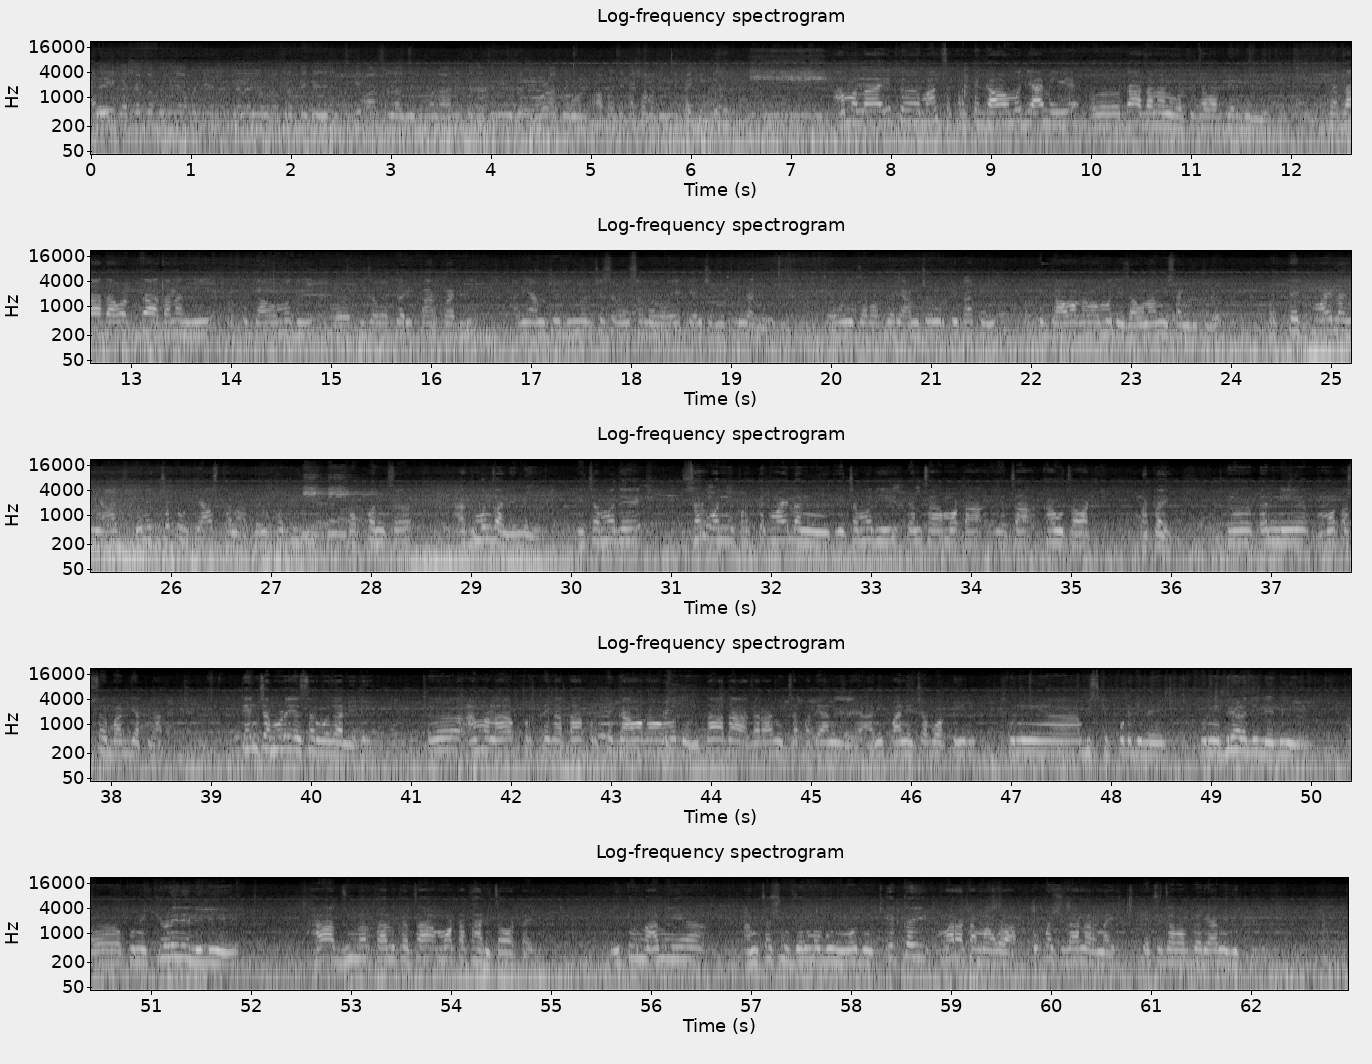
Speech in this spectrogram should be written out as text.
आणि कशा पद्धतीने आपण नियोजन केलं? एवढं प्रत्येक किती माणसं लागली तुम्हाला? आणि त्याचं नियोजन गोळा करून आपण ते कशा पद्धतीने पॅकिंग केलं आम्हाला इथं माणसं प्रत्येक गावामध्ये आम्ही दहा जणांवरती जबाबदारी दिली होती. त्या दहा दहा दहा जणांनी प्रत्येक गावामध्ये ती जबाबदारी पार पाडली आणि आमचे जुन्नरचे सगळे समन्वयक यांची मिटिंग झाली होती. त्यामुळे जबाबदारी आमच्यावरती टाकली प्रत्येक गावागावामध्ये जाऊन आम्ही सांगितलं. प्रत्येक महिलांनी आज गणेश चतुर्थी असताना गणपती बाप्पांचं आगमन झालेलं आहे. याच्यामध्ये सर्वांनी प्रत्येक महिलांनी याच्यामध्ये त्यांचा मोठा याचा खाऊचा वाट वाटा आहे. तर त्यांनी मोठा सहभाग घेतला. त्यांच्यामुळे हे सर्व झालेलं. आहे तर आम्हाला प्रत्येक आता प्रत्येक गावागावामधून दहा दहा हजार आम्ही चपाती आणलेल्या आणि पाण्याच्या बॉटल कुणी बिस्किट पुढे दिले कुणी भेळ दिलेली कुणी केळी दिलेली हा जुन्नर तालुक्याचा मोठा खारीचा वाटा आहे. इथून आम्ही आमच्या शिवजन्मभूमीमधून एकही मराठा मावळा उपाशी जाणार नाही याची जबाबदारी आम्ही घेतली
